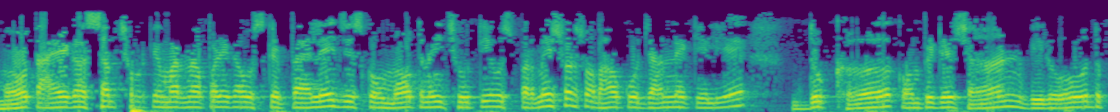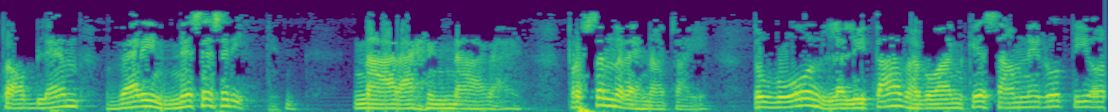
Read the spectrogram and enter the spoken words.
मौत आएगा, सब छोड़ के मरना पड़ेगा। उसके पहले जिसको मौत नहीं छूती, उस परमेश्वर स्वभाव को जानने के लिए दुख कंपटीशन विरोध problem very necessary Narayan Narayan, प्रसन्न रहना चाहिए। तो वो ललिता भगवान के सामने रोती और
